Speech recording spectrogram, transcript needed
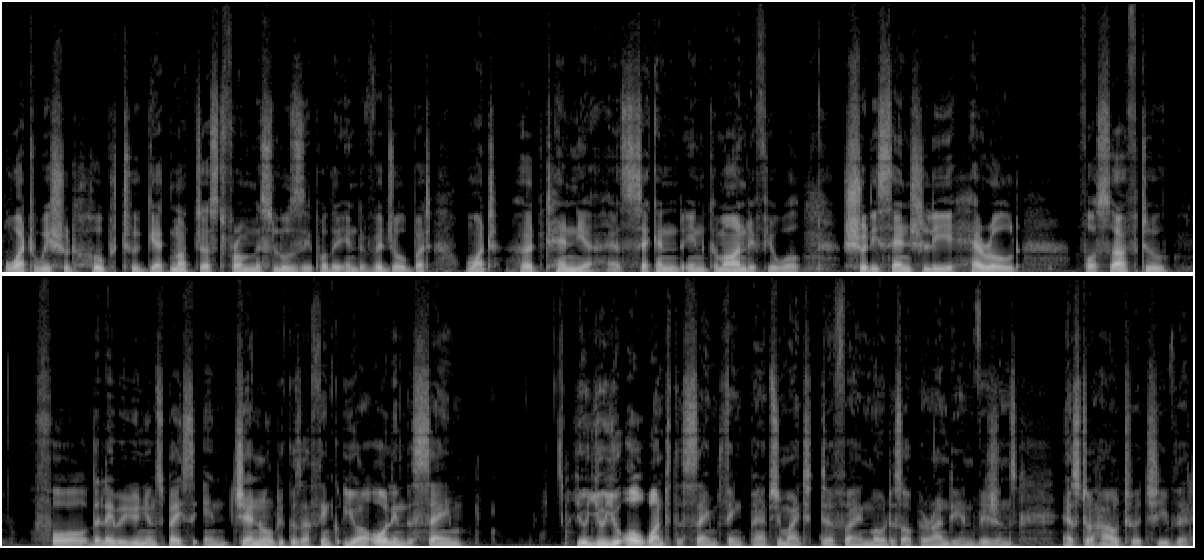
what we should hope to get, not just from Miss Luzipho, the individual, but what her tenure as second in command, if you will, should essentially herald for SAFTU, for the labor union space in general, because I think you are all in the same. You, you, you all want the same thing. Perhaps you might differ in modus operandi and visions as to how to achieve that.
